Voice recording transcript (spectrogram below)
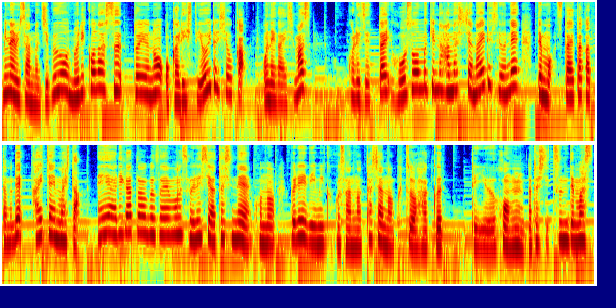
南さんの自分を乗りこなすというのをお借りしてよいでしょうか？お願いします。これ絶対放送向きな話じゃないですよね？でも伝えたかったので書いちゃいました。えー、ありがとうございます。嬉しい。私ね、このブレイディ・ミカコさんの他者の靴を履くっていう本、私積んでます。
